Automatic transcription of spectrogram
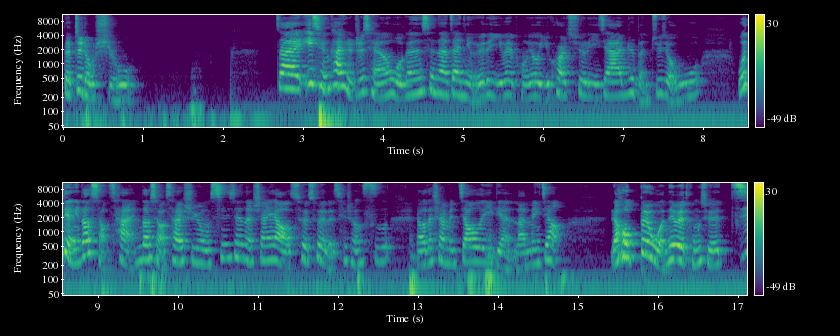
的这种食物。在疫情开始之前，我跟现在在纽约的一位朋友一块儿去了一家日本居酒屋。我点了一道小菜，那道小菜是用新鲜的山药脆脆的切成丝，然后在上面浇了一点蓝莓酱，然后被我那位同学激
